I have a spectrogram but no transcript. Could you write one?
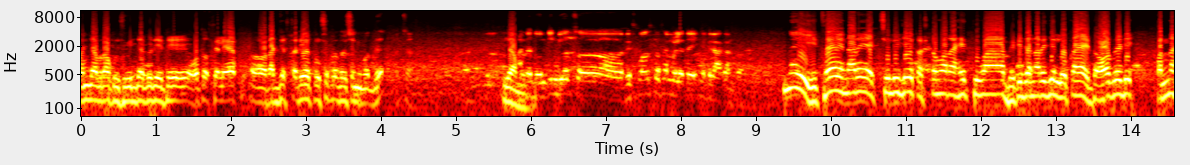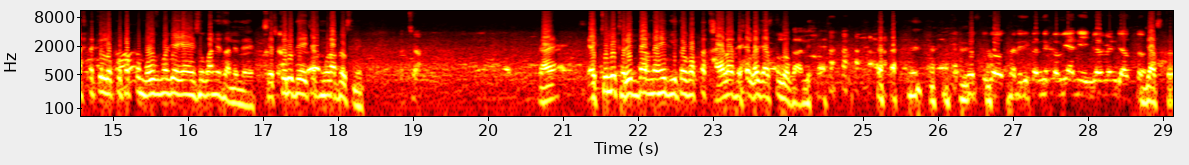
पंजाबराव कृषी विद्यापीठ येथे होत असलेल्या राज्यस्तरीय कृषी प्रदर्शनीमध्ये. यामध्ये. दोन तीन दिवस रिस्पॉन्स कसा मिळत आहे ग्राहकांचा? नाही इथं येणारे ऍक्च्युली जे कस्टमर आहेत किंवा भेटी देणारे जे लोक आहेत ऑलरेडी पन्नास टक्के लोक फक्त मौज मजा या हिशोबाने झालेले आहेत. शेतकरी तर याच्यात मुळातच नाही. अच्छा. काय? ऍक्च्युली खरीददार नाहीत इथं फक्त खायला द्यायला जास्त लोक आले. वस्तू खरेदी करणे कमी आणि एन्जॉयमेंट जास्त. जास्त.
